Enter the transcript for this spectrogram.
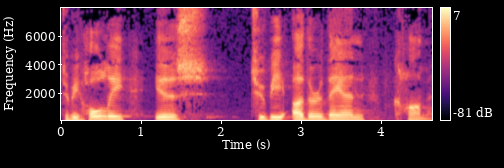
To be holy is to be other than common.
